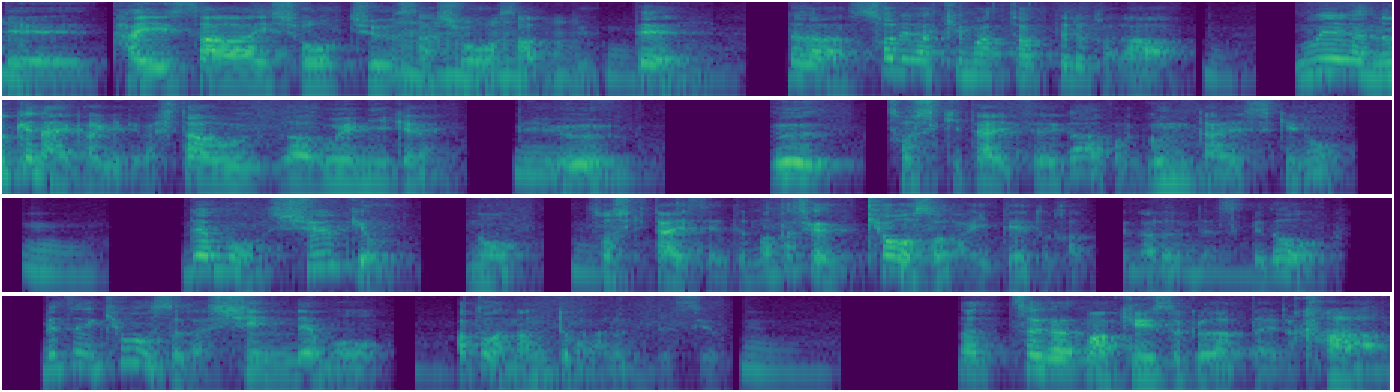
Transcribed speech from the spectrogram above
えー、大佐小中佐小佐って言って、だからそれが決まっちゃってるから、上が抜けない限りは下が上に行けないっていう、組織体制がこれ軍隊式の、でも宗教の組織体制って、まあ、確かに教祖がいてとかってなるんですけど、別に教祖が死んでもあとは何とかなるんですよ。それがまあキリスト教だったりとか、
